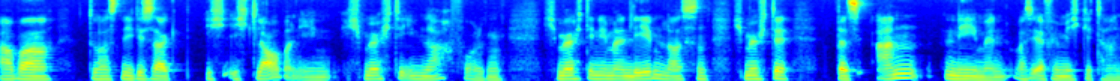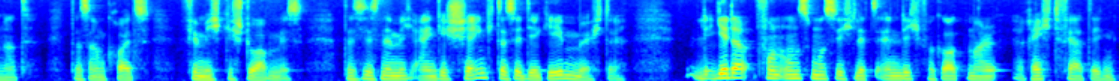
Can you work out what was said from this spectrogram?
aber du hast nie gesagt, ich, ich glaube an ihn, ich möchte ihm nachfolgen, ich möchte ihn in mein Leben lassen, ich möchte das annehmen, was er für mich getan hat, dass er am Kreuz für mich gestorben ist. Das ist nämlich ein Geschenk, das er dir geben möchte. Jeder von uns muss sich letztendlich vor Gott mal rechtfertigen.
